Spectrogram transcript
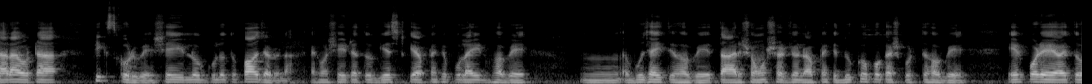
যারা ওটা ফিক্স করবে, সেই লোকগুলো তো পাওয়া যাবে না। এখন সেইটা তো গেস্টকে আপনাকে পোলাইটভাবে বুঝাইতে হবে, তার সমস্যার জন্য আপনাকে দুঃখ প্রকাশ করতে হবে। এরপরে হয়তো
